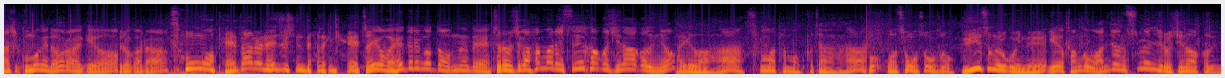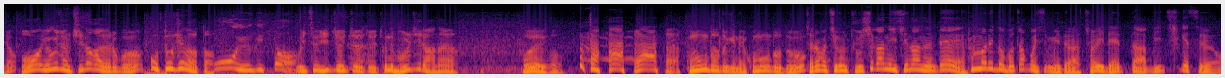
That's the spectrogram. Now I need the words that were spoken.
다시 구멍에 넣으러 갈게요. 들어가라. 송어 배달을 해주신다는 게 저희가 뭐 해드린 것도 없는데. 자, 여러분 지금 한 마리 쓱 하고 지나갔거든요. 빨리 와. 손맛 한번 보자. 어, 와, 송어, 송어, 송어. 위에서 놀고 있네. 얘가 방금 완전 수면 위로 지나갔거든요. 어, 여기 좀 지나가요, 여러분. 어, 또 지나갔다. 오 여기 있다. 어, 있죠, 있죠, 있죠, 있죠. 근데 물질 않아요. 뭐야 이거 구멍도둑이네 구멍도둑 자, 여러분 지금 2시간이 지났는데 한 마리도 못 잡고 있습니다 저희 냈다 미치겠어요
